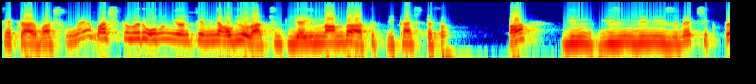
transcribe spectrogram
tekrar başvurmaya. Başkaları onun yöntemini alıyorlar çünkü yayınlandı artık birkaç defa gün, gün, gün yüzüne çıktı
